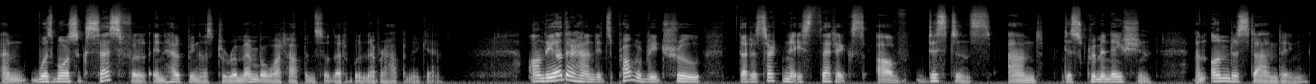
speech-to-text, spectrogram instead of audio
and was more successful in helping us to remember what happened so that it will never happen again. On the other hand, it's probably true that a certain aesthetics of distance and discrimination and understanding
